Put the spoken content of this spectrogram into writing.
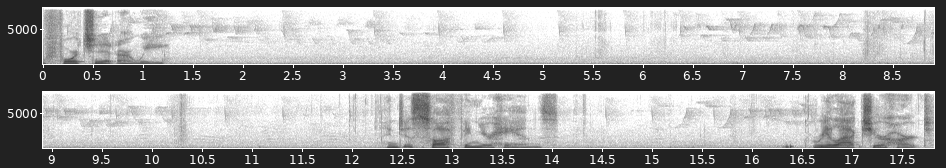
fortunate are we? And just soften your hands. relax your heart.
